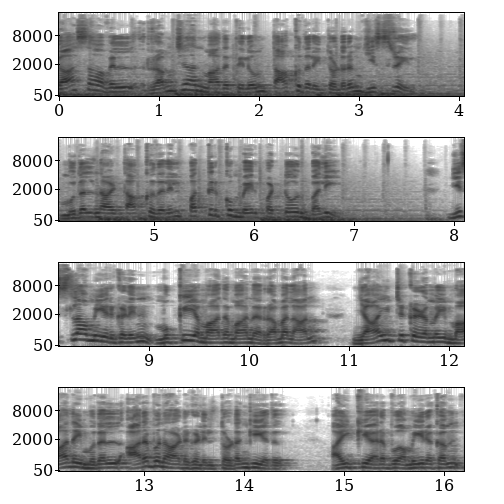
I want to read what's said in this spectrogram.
காசாவில் ரம்ஜான் மாதத்திலும் தாக்குதலை தொடரும் இஸ்ரேல். முதல் நாள் தாக்குதலில் பத்திற்கும் மேற்பட்டோர் பலி. இஸ்லாமியர்களின் முக்கிய மாதமான ரமலான் ஞாயிற்றுக்கிழமை மாலை முதல் அரபு நாடுகளில் தொடங்கியது. ஐக்கிய அரபு அமீரகம்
